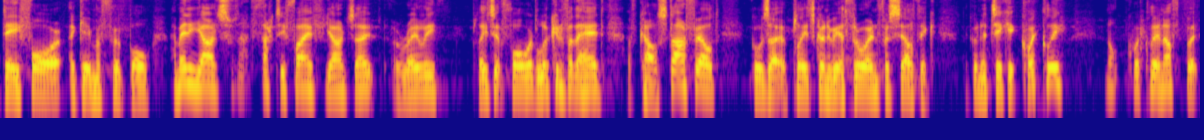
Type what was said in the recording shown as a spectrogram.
day four, a game of football. How many yards was that? 35 yards out. O'Riley plays it forward, looking for the head of Carl Starfelt. Goes out of play. It's going to be a throw in for Celtic. They're going to take it quickly, not quickly enough, but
